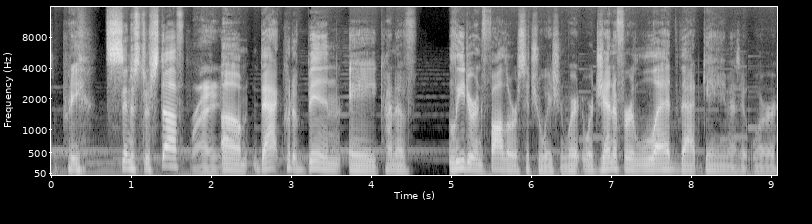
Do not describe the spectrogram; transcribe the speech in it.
some pretty sinister stuff. right. Um, that could have been a kind of leader and follower situation where, where Jennifer led that game, as it were,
